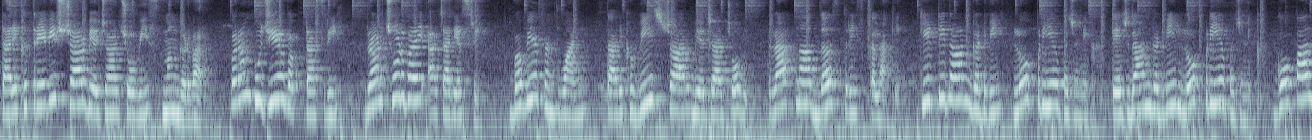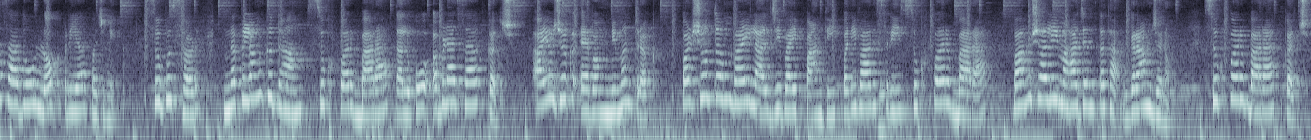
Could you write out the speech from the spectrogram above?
તારીખ ત્રેવીસ ચાર બે હજાર ચોવીસ મંગળવાર. પરમ પૂજ્ય વક્તા શ્રી રણછોડભાઈ આચાર્ય શ્રી. ભવ્ય સંતવાણી, તારીખ વીસ ચાર બે હજાર ચોવીસ, રાતના દસ ત્રીસ કલાકે. કીર્તિદાન ગઢવી, લોકપ્રિય ભજનિક. તેજદાન ગઢવી, લોકપ્રિય ભજનિક. ગોપાલ સાધુ, લોકપ્રિય ભજનિક. શુભ સ્થળ, નકલંક ધામ, સુખપર બારા, તાલુકો અબડાસા, કચ્છ. આયોજક એવં નિમંત્રક પરસોત્તમભાઈ લાલજીભાઈ પાંધી, પરિવાર શ્રી સુખપર બારા, ભાનુશાલી મહાજન તથા ગ્રામજનો. સુખપર બારા, કચ્છ.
